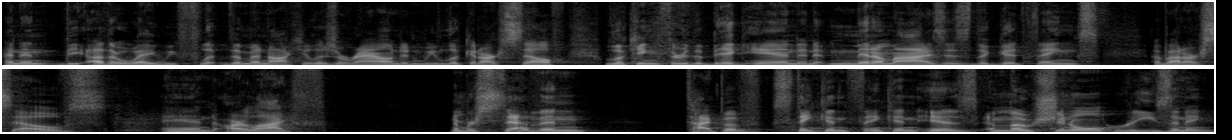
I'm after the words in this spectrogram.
And then the other way, we flip the binoculars around and we look at ourselves looking through the big end, and it minimizes the good things about ourselves and our life. Number seven type of stinking thinking is emotional reasoning.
